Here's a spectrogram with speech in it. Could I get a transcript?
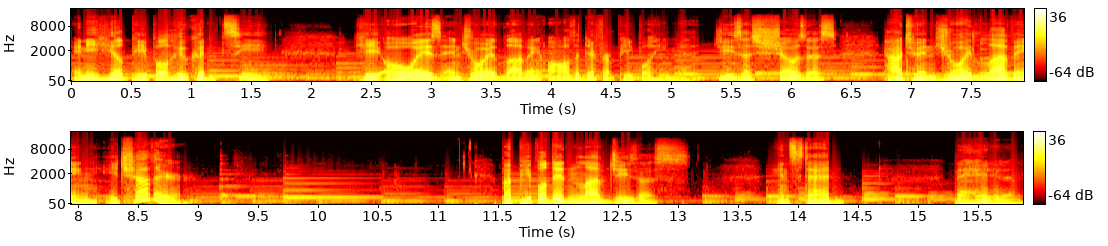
and he healed people who couldn't see. He always enjoyed loving all the different people he met. Jesus shows us how to enjoy loving each other. But people didn't love Jesus. Instead, they hated him.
